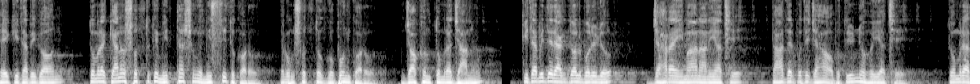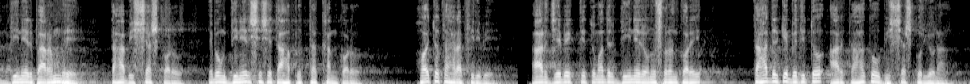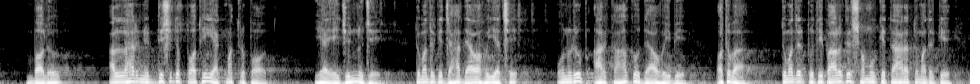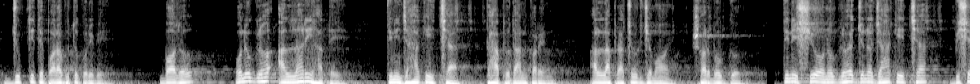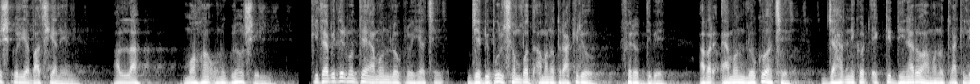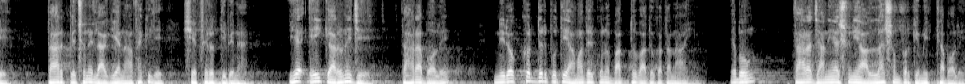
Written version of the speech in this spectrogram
হে কিতাবিগণ, তোমরা কেন সত্যকে মিথ্যার সঙ্গে মিশ্রিত করো এবং সত্য গোপন করো? যখন তোমরা জানো, কিতাবীদের একদল বলিল, যাহারা ইমান আনিয়াছে, তাহাদের প্রতি যাহা অবতীর্ণ হইয়াছে, তোমরা দিনের প্রারম্ভে তাহা বিশ্বাস করো এবং দিনের শেষে তাহা প্রত্যাখ্যান করো। হয়তো তাহারা ফিরিবে। আর যে ব্যক্তি তোমাদের দিনের অনুসরণ করে, তাহাদেরকে ব্যতীত আর কাহাকেও বিশ্বাস করিও না। বলো, আল্লাহর নির্দেশিত পথেই একমাত্র পথ। ইহা এই জন্য যে তোমাদেরকে যাহা দেওয়া হইয়াছে, অনুরূপ আর কাহাকেও দেওয়া হইবে, অথবা তোমাদের প্রতিপালকের সম্মুখে তাহারা তোমাদেরকে যুক্তিতে পরাভূত করিবে। বল, অনুগ্রহ আল্লাহরই হাতে, তিনি যাহাকে ইচ্ছা তাহা প্রদান করেন। আল্লাহ প্রাচুর্যময়, সর্বজ্ঞ। তিনি স্বীয় অনুগ্রহের জন্য যাহাকে ইচ্ছা বিশেষ করিয়া বাছিয়া নেন। আল্লাহ মহা অনুগ্রহশীল। কিতাবীদের মধ্যে এমন লোক রহিয়াছে, যে বিপুল সম্পদ আমানত রাখিলেও ফেরত দিবে। আবার এমন লোকও আছে, যাহার নিকট একটি দিনারও আমানত রাখিলে, তার পেছনে লাগিয়া না থাকিলে সে ফেরত দিবে না। ইহা এই কারণে যে তাহারা বলে, নিরক্ষরদের প্রতি আমাদের কোনো বাধ্যবাধকতা নাই, এবং তাহারা জানিয়া শুনিয়া আল্লাহ সম্পর্কে মিথ্যা বলে।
